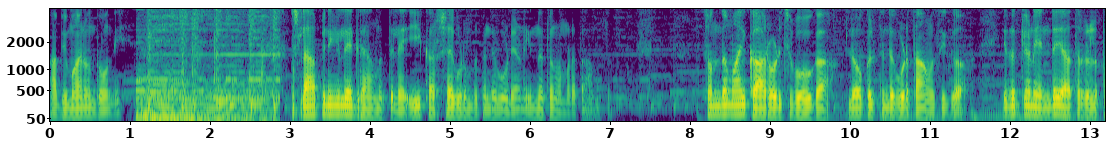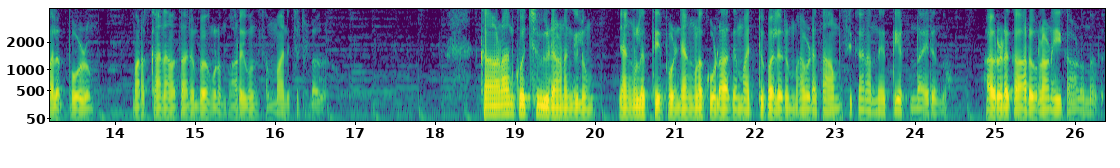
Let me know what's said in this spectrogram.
അഭിമാനവും തോന്നി. ഷ്ലാപ്പിനിങ്ങിലെ ഗ്രാമത്തിലെ ഈ കർഷക കുടുംബത്തിന്റെ കൂടെയാണ് ഇന്നത്തെ നമ്മുടെ താമസം. സ്വന്തമായി കാർ ഓടിച്ചു പോവുക ലോക്കൽസിന്റെ കൂടെ താമസിക്കുക ഇതൊക്കെയാണ് എന്റെ യാത്രകളിൽ പലപ്പോഴും മറക്കാനാവാത്ത അനുഭവങ്ങളും അറിവും സമ്മാനിച്ചിട്ടുള്ളത്. കാണാൻ കൊച്ചു വീടാണെങ്കിലും ഞങ്ങൾ എത്തിയപ്പോൾ ഞങ്ങളെ കൂടാതെ മറ്റു പലരും അവിടെ താമസിക്കാൻ അന്ന് എത്തിയിട്ടുണ്ടായിരുന്നു. അവരുടെ കാറുകളാണ് ഈ കാണുന്നത്.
